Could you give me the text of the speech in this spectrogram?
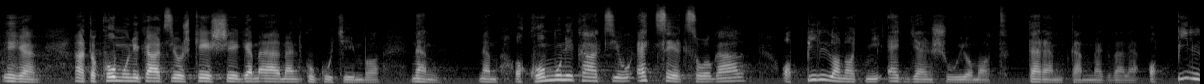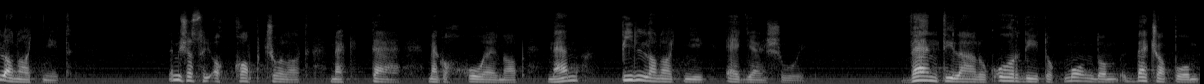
Igen, hát a kommunikációs készségem elment kukutyimba. Nem, nem. A kommunikáció egy célt szolgál, a pillanatnyi egyensúlyomat teremtem meg vele. A pillanatnyit. Nem is az, hogy a kapcsolat, meg te, meg a holnap. Nem, pillanatnyi egyensúly. Ventilálok, ordítok, mondom, becsapom,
